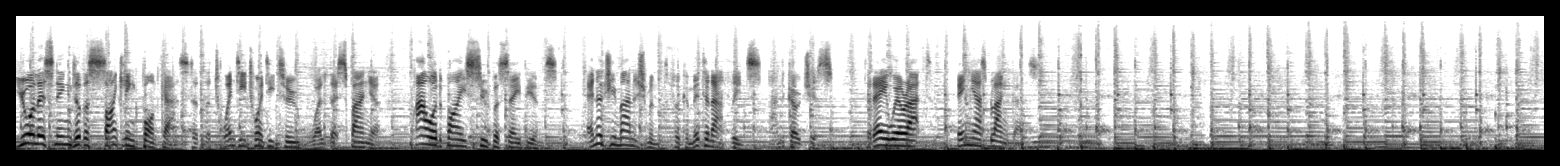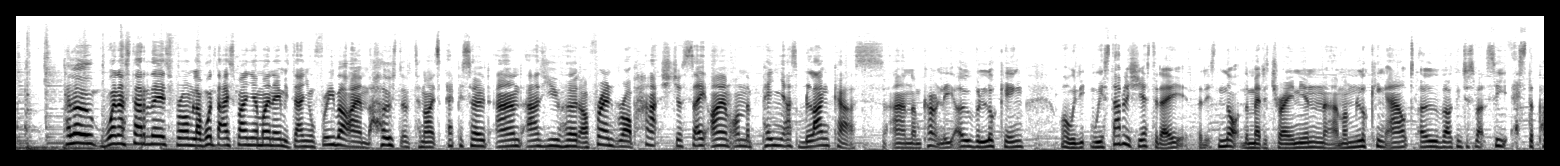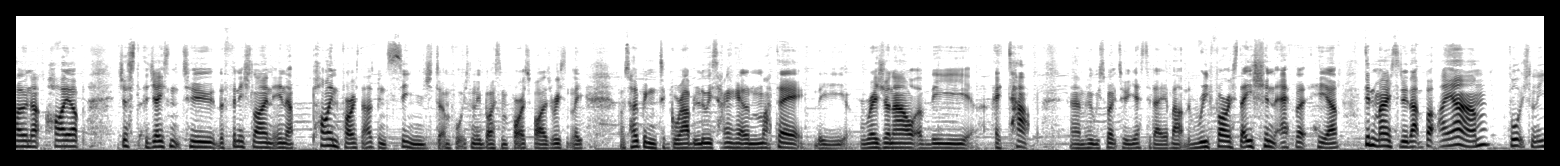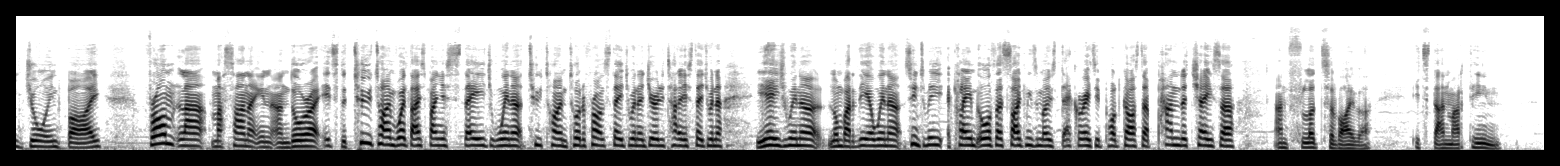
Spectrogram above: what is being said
You're listening to the Cycling Podcast at the 2022 Vuelta España, powered by Supersapiens, energy management for committed athletes and coaches. Today we're at Peñas Blancas. Hello, buenas tardes from La Vuelta a España. My name is Daniel Friebe. I am the host of tonight's episode, and as you heard our friend Rob Hatch just say, I am on the Peñas Blancas, and I'm currently overlooking well, we, we established yesterday that it's not the Mediterranean. Um, I'm looking out over, I can just about see Estepona high up, just adjacent to the finish line in a pine forest that has been singed, unfortunately, by some forest fires recently. I was hoping to grab Luis Angel Mate, the regional of the Etape, um, who we spoke to yesterday about the reforestation effort here. Didn't manage to do that, but I am fortunately joined by from La Massana in Andorra. It's the two time Vuelta a España stage winner, two time Tour de France stage winner, Giro d'Italia stage winner, Liège winner, Lombardia winner, soon to be acclaimed author, cycling's most decorated podcaster, panda chaser, and flood survivor. It's Dan Martin.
